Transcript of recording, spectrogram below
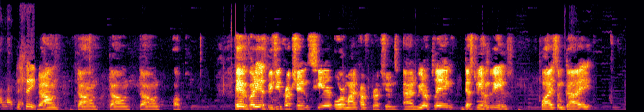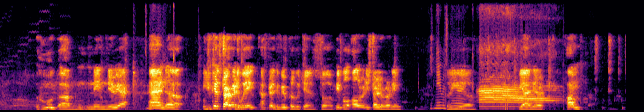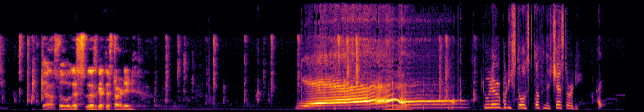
I like Just it. say, Down, down, down, down, up. Hey everybody, it's BG Productions here, or Minecraft Productions, and we are playing Destiny Hunger Games by some guy who um, named Niriak. And uh, you can start right away after I give you privileges. So people already started running. His name is So Mary. yeah, Ah. yeah, Niriak. Um, yeah. So let's let's get this started. Yeah. Dude, everybody stole stuff in the chest already.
